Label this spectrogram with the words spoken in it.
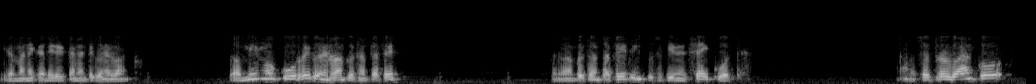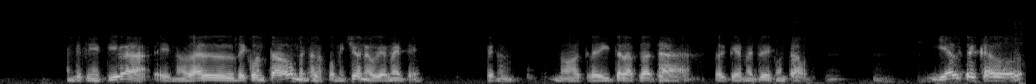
y lo manejan directamente con el banco. Lo mismo ocurre con el Banco de Santa Fe. Con el Banco de Santa Fe incluso tienen seis cuotas. A nosotros el banco, en definitiva, eh, nos da el descontado, menos las comisiones, obviamente, pero nos acredita la plata prácticamente descontado. Y al pescador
